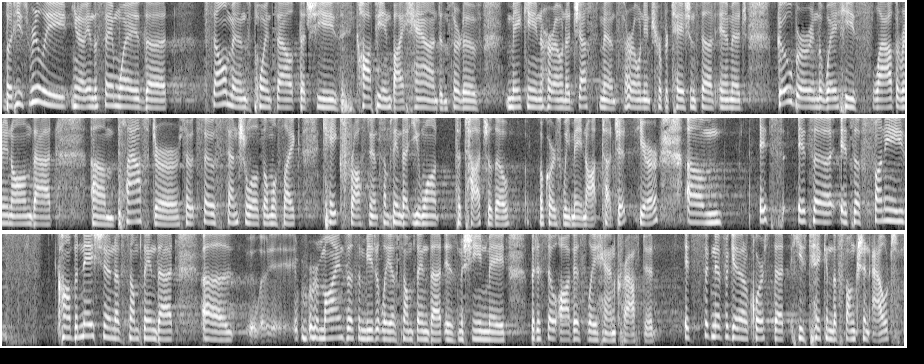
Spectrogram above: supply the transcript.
But he's really, you know, in the same way that Celmins points out that she's copying by hand and sort of making her own adjustments, her own interpretations to that image. Gober, in the way he's slathering on that um, plaster, so it's so sensual, it's almost like cake frosting. It's something that you want to touch, although, of course, we may not touch it here. Um, it's it's a it's a funny combination of something that uh, reminds us immediately of something that is machine made but is so obviously handcrafted. It's significant, of course, that he's taken the function out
